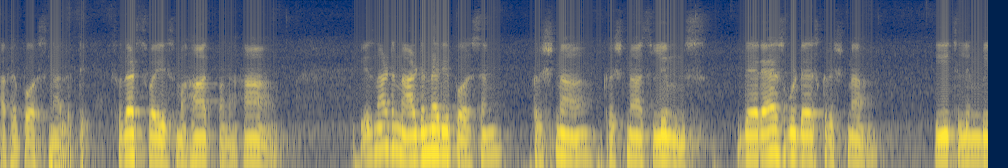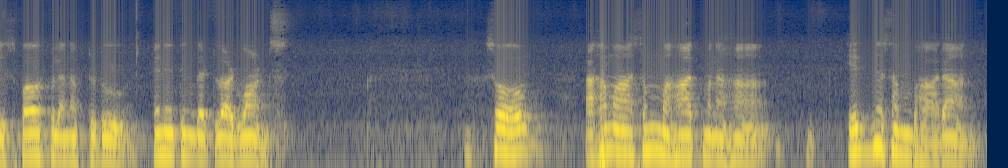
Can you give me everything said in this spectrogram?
of a personality. So that's why he's Mahatmanaha. He is not an ordinary person. Krishna, Krishna's limbs, they are as good as Krishna. Each limb is powerful enough to do anything that Lord wants. So, ahamasam mahatmanaha yajna sambharan.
